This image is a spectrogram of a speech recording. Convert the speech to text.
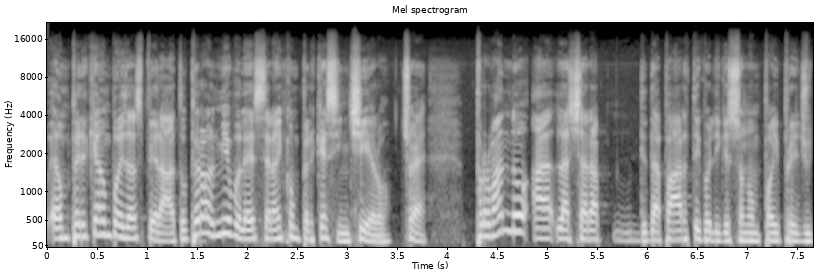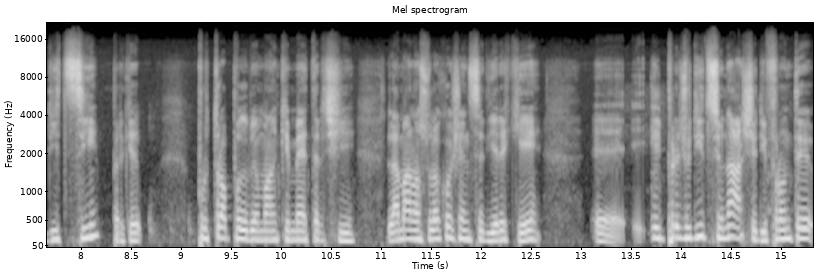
è un perché un po' esasperato, però il mio vuole essere anche un perché sincero, cioè provando a lasciare da parte quelli che sono un po' i pregiudizi, perché purtroppo dobbiamo anche metterci la mano sulla coscienza e dire che eh, il pregiudizio nasce di fronte a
